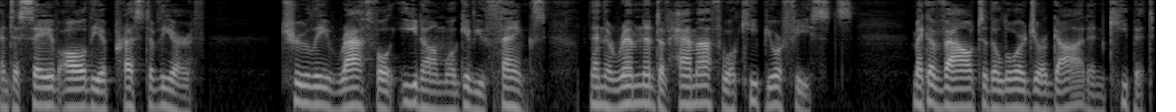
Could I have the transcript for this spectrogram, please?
and to save all the oppressed of the earth. Truly, wrathful Edom will give you thanks, and the remnant of Hamath will keep your feasts. Make a vow to the Lord your God, and keep it.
